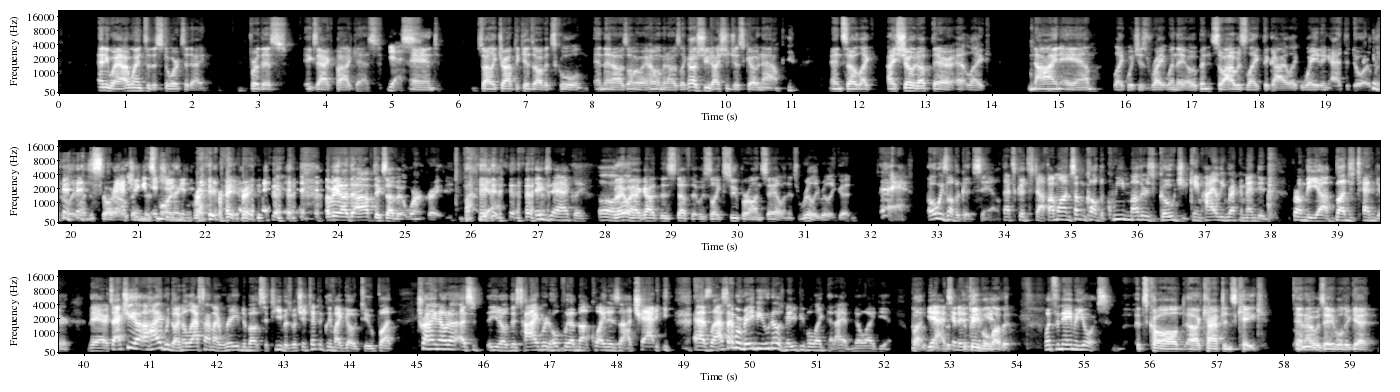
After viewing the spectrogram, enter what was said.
Anyway, I went to the store today for this exact podcast, Yes. and so I like dropped the kids off at school, and then I was on my way home, and I was like, oh shoot, I should just go now. and so like I showed up there at like nine a.m. Like which is right when they open. So I was like the guy like waiting at the door literally when the store opened this morning. and- Right, right, right. I mean, the optics of it weren't great. But, Yeah. exactly. Oh, but anyway, I got this stuff that was like super on sale, and it's really, really good. eh, always love a good sale. That's good stuff. I'm on something called the Queen Mother's Goji. Came highly recommended from the uh, Bud Tender. There, it's actually a, a hybrid though. I know last time I raved about sativas, which are typically my go-to, but trying out a you know this hybrid. Hopefully, I'm not quite as uh, chatty as last time, or maybe who knows? Maybe people like that. I have no idea. But Uh, the- yeah, it's gonna. the it's gonna people be- love it. What's the name of yours? It's called uh, Captain's Cake, and I was able to get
